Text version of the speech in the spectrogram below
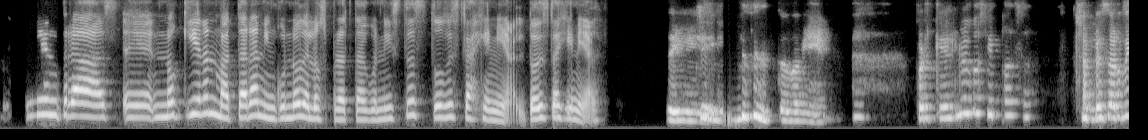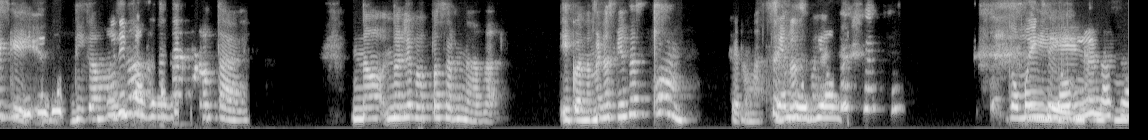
mientras eh, no quieran matar a ninguno de los protagonistas, todo está genial, todo está genial. Sí, Sí. todo bien. Porque luego sí pasa. A pesar de Sí, que, puede- digamos, Puede no, no, no le va a pasar nada. Y cuando menos piensas, ¡pum! Que se murió. Como en Sí, Globin, no, no, o sea,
